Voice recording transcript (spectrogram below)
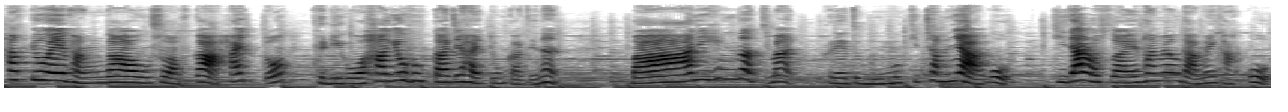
학교의 방과 후 수업과 활동, 그리고 학교 후까지 활동까지는 많이 힘들었지만 그래도 묵묵히 참여하고 기자로서의 사명감을 갖고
